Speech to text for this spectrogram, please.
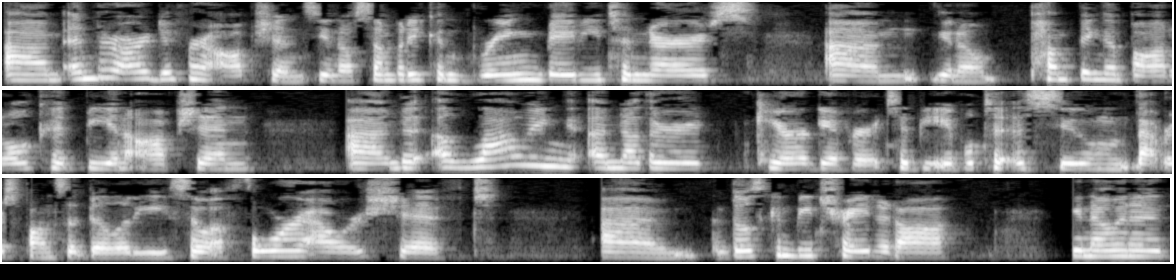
Um, and there are different options. You know, somebody can bring baby to nurse. Um, you know, pumping a bottle could be an option. Um, but allowing another caregiver to be able to assume that responsibility. So a four hour shift, um, those can be traded off. You know, in a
